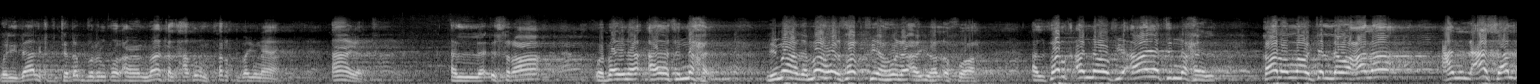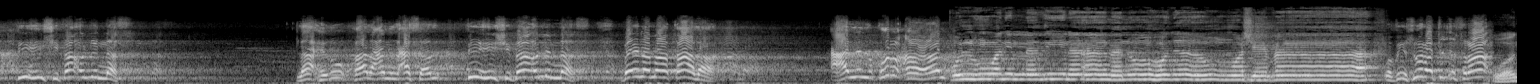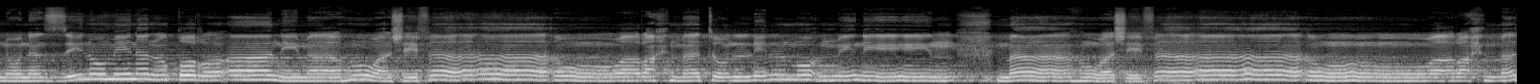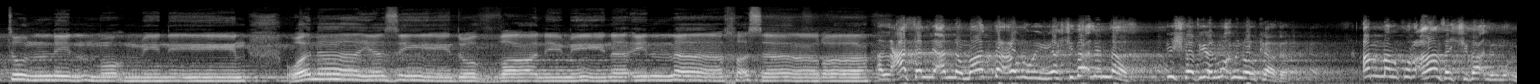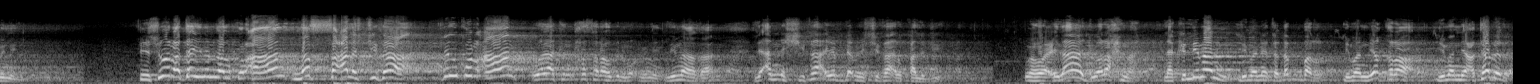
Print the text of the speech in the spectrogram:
ولذلك بتدبر القرآن ما تلحظون فرق بين آية الإسراء وبين آية النحل لماذا؟ ما هو الفرق فيها هنا أيها الأخوة؟ الفرق أنه في آية النحل قال الله جل وعلا عن العسل فيه شفاء للناس لاحظوا قال عن العسل فيه شفاء للناس بينما قال عن القرآن. قل هو للذين آمنوا هدى وشفاء. وفي سورة الإسراء. وننزل من القرآن ما هو شفاء ورحمة للمؤمنين. ما هو شفاء ورحمة للمؤمنين. ولا يزيد الظالمين إلا خسارا. العسل لأنه مادة عضوية شفاء للناس يشفى فيها المؤمن والكافر. أما القرآن فالشفاء للمؤمنين. في سورتين من القرآن نص على الشفاء في القرآن ولكن حصره بالمؤمنين. لماذا؟ لأن الشفاء يبدأ من الشفاء القلبي وهو علاج ورحمة. لكن لمن؟ لمن يتدبر لمن يقرأ لمن يعتبر.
